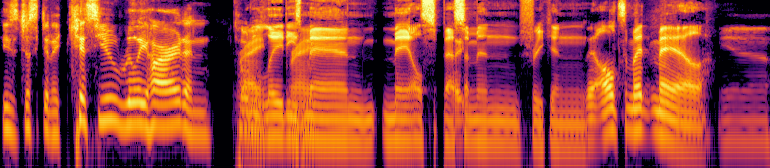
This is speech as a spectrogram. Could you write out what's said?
he's just gonna kiss you really hard and Total Right, ladies' right. man, male specimen, freaking. The ultimate male. yeah.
